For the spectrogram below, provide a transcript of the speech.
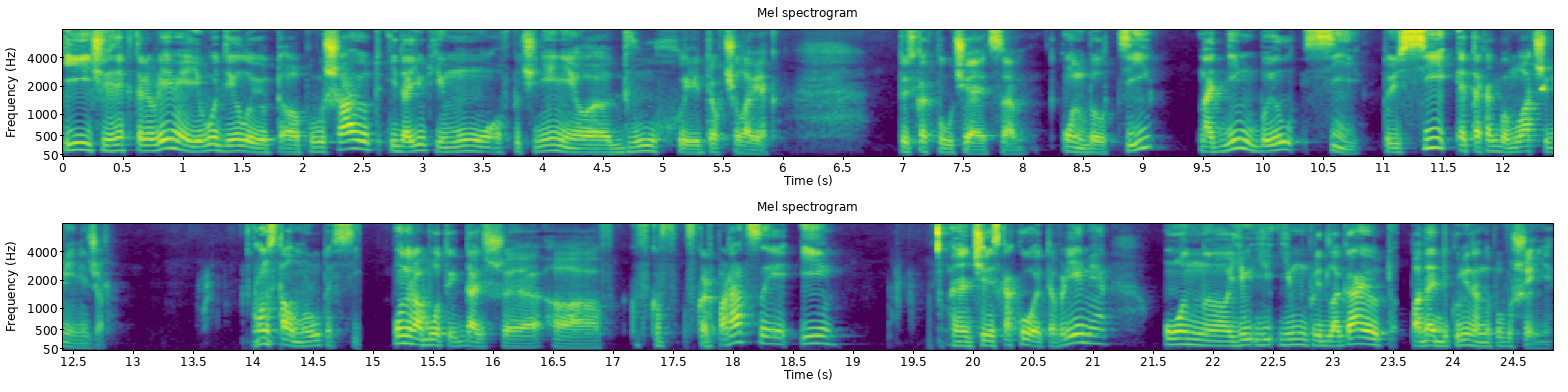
И через некоторое время его делают, повышают и дают ему в подчинение двух или трех человек. То есть как получается, он был T, над ним был C. То есть C это как бы младший менеджер он стал Мурута Си. Он работает дальше а, в, корпорации и э, через какое-то время он, э, ему предлагают подать документы на повышение,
